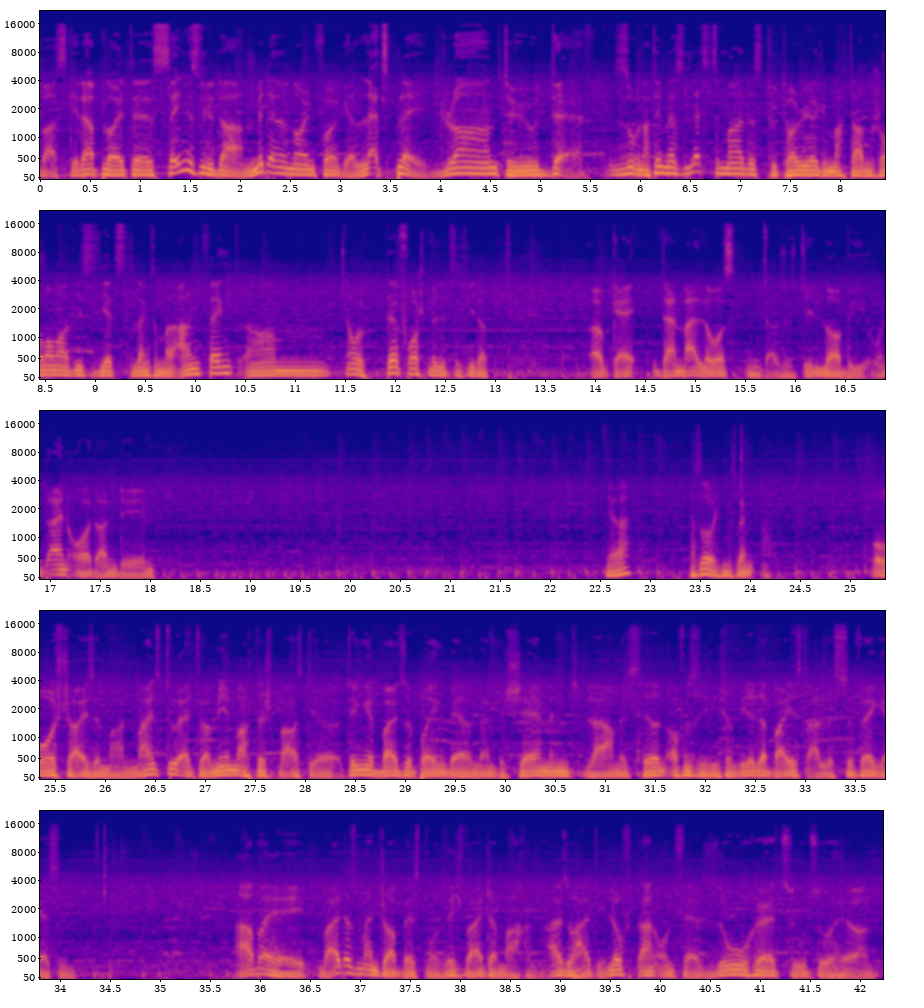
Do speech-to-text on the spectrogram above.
Was geht ab Leute? Sane ist wieder da mit einer neuen Folge Let's Play Drawn to Death. So, nachdem wir das letzte Mal das Tutorial gemacht haben, schauen wir mal, wie es jetzt langsam mal anfängt. Ähm, oh, der Frosch meldet sich wieder. Okay, dann mal los. Das ist die Lobby und ein Ort an dem. Ja? Achso, ich muss lang... Oh scheiße Mann, meinst du etwa mir macht es Spaß dir Dinge beizubringen, während dein beschämend lahmes Hirn offensichtlich schon wieder dabei ist alles zu vergessen? Aber hey, weil das mein Job ist, muss ich weitermachen, also halt die Luft an und versuche zuzuhören.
